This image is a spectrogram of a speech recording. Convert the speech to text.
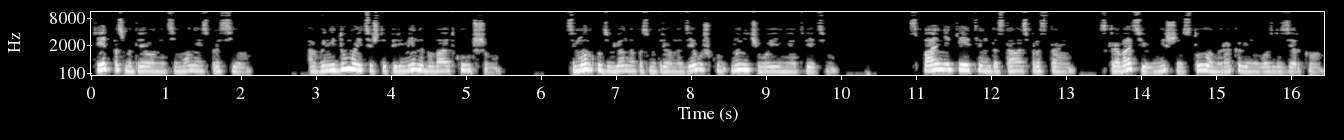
Кейт посмотрела на Тимона и спросила, «А вы не думаете, что перемены бывают к лучшему?» Тимон удивленно посмотрел на девушку, но ничего ей не ответил. Спальня Кейтлин досталась простая, с кроватью в нише, стулом и раковиной возле зеркала.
